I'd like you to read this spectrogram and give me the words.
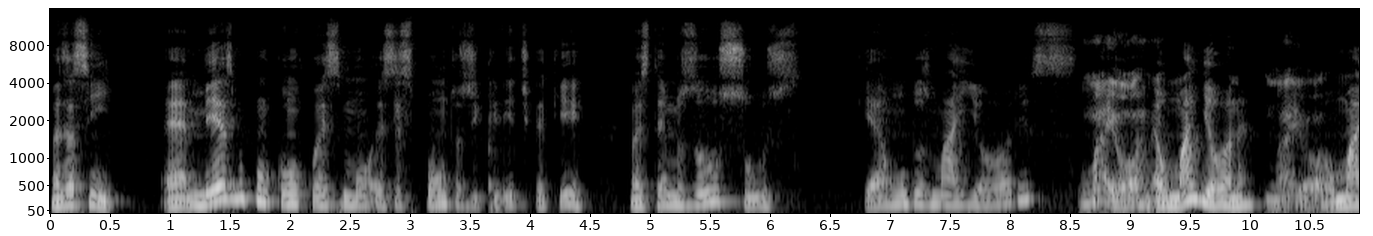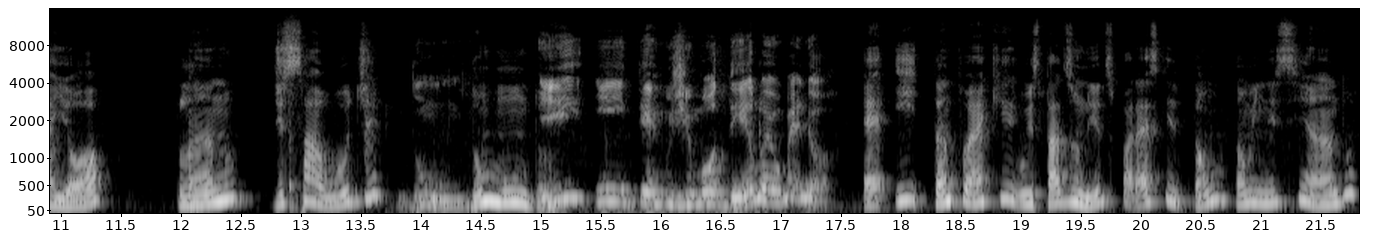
Mas assim, é, mesmo com, com, com esse esses pontos de crítica aqui, nós temos o SUS, que é um dos maiores. O maior, né? É o maior, né? o maior O maior plano de saúde do mundo. do mundo. E em termos de modelo é o melhor. É, e tanto é que os Estados Unidos parece que estão iniciando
